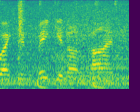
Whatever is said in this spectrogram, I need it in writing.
I can make it on time.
